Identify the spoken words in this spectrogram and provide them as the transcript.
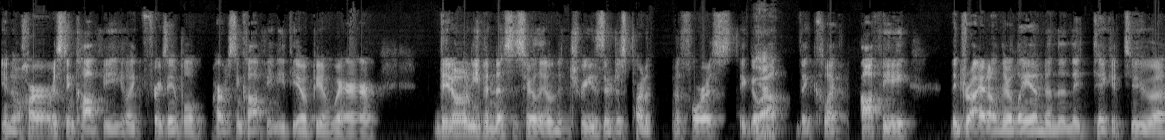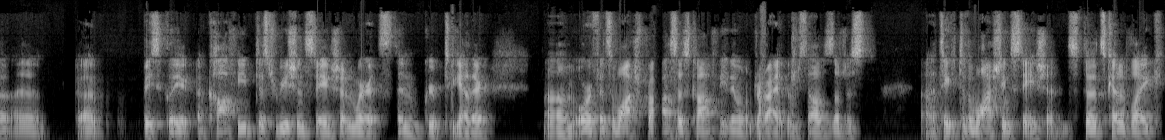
you know harvesting coffee like for example harvesting coffee in ethiopia where they don't even necessarily own the trees. They're just part of the forest. They go yeah. out they collect the coffee they dry it on their land and then they take it to a, a, a basically a coffee distribution station where it's then grouped together. Um, or if it's a wash process coffee, they won't dry it themselves. They'll just uh, take it to the washing station. So it's kind of like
